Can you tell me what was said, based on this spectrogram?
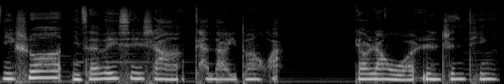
你说你在微信上看到一段话，要让我认真听。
